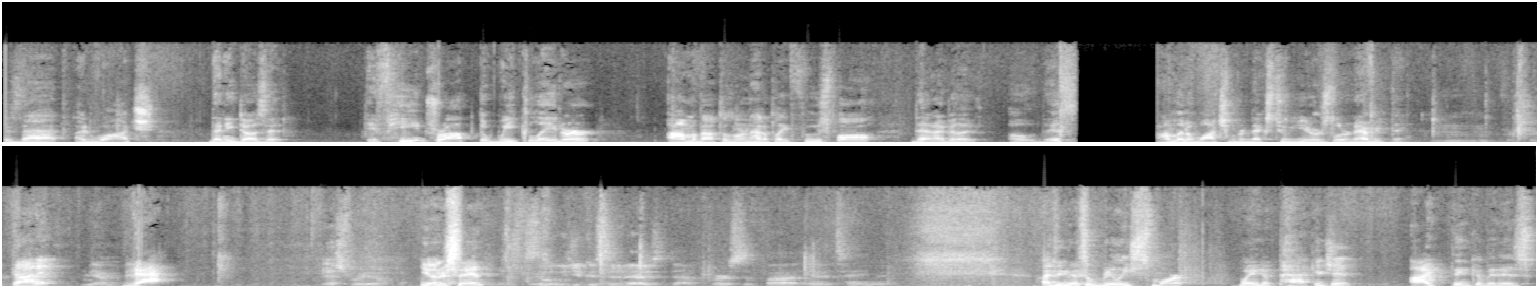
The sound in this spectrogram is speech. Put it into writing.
the is that? I'd watch. Then he does it. If he dropped a week later, I'm about to learn how to play foosball, then I'd be like, "Oh, this I'm going to watch him for the next 2 years learn everything." Mm-hmm, Got it? That. That's real. You understand? So would you consider that as diversified entertainment? I think that's a really smart way to package it. I think of it as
